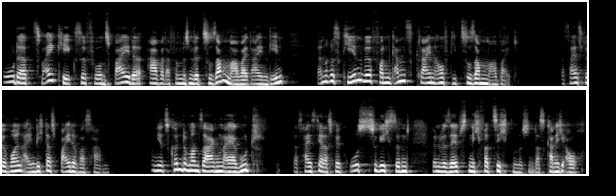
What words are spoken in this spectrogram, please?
oder zwei Kekse für uns beide, aber dafür müssen wir Zusammenarbeit eingehen, dann riskieren wir von ganz klein auf die Zusammenarbeit. Das heißt, wir wollen eigentlich, dass beide was haben. Und jetzt könnte man sagen, naja gut, das heißt ja, dass wir großzügig sind, wenn wir selbst nicht verzichten müssen. Das kann ich auch.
